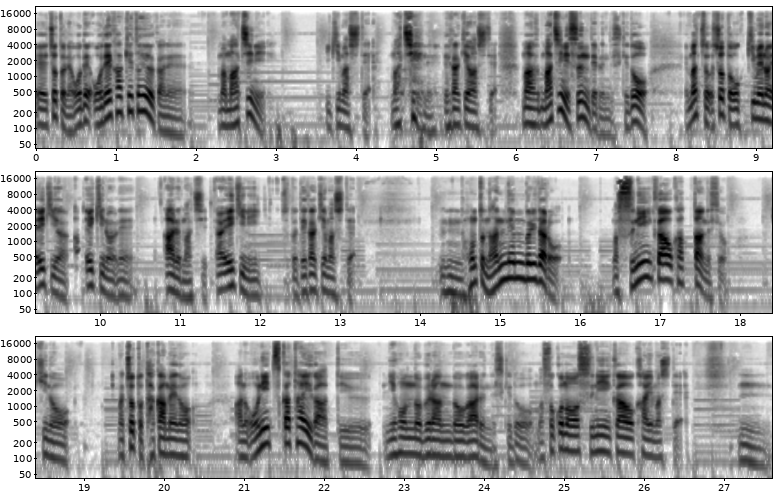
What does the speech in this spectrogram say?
えー、ちょっとねおでお出かけというかね、まあ、街に行きまして街へね出かけましてまあ街に住んでるんですけど、まあ、ちょちょっと大きめの駅が駅のねある町。あ駅にちょっと出かけまして。うんほんと何年ぶりだろう、まあ、スニーカーを買ったんですよ。昨日、まあ、ちょっと高めの。あの鬼塚タイガーっていう日本のブランドがあるんですけど、まあ、そこのスニーカーを買いまして。うん、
